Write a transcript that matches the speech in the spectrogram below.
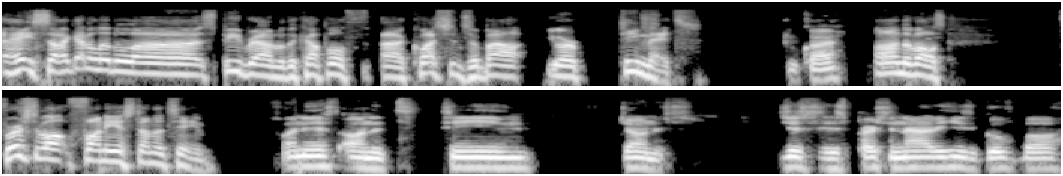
hey, so I got a little uh, speed round with a couple uh, questions about your teammates. Okay. On the Vols. First of all, funniest on the team. Funniest on the t- team, Jonas. Just his personality. He's a goofball.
